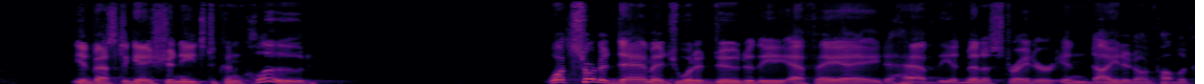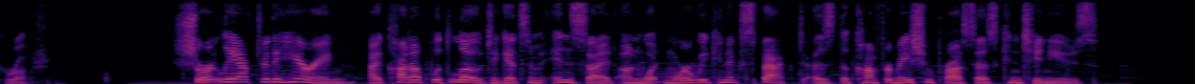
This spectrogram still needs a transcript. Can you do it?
The investigation needs to conclude. What sort of damage would it do to the FAA to have the administrator indicted on public corruption? Shortly after the hearing, I caught up with Lowe to get some insight on what more we can expect as the confirmation process continues.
